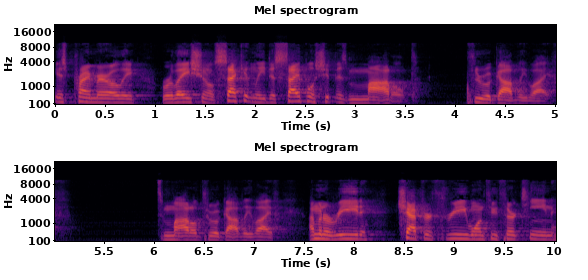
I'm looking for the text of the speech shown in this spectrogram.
is primarily relational. Secondly, discipleship is modeled through a godly life. It's modeled through a godly life. I'm going to read chapter 3, 1 through 13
